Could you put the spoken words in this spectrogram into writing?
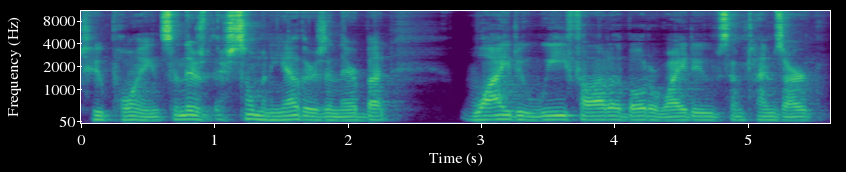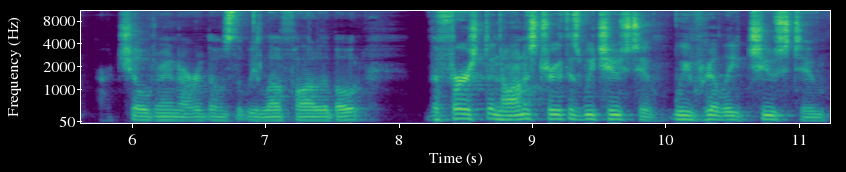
two points, and there's there's so many others in there, but why do we fall out of the boat, or why do sometimes our our children or those that we love fall out of the boat? The first and honest truth is we choose to. We really choose to.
